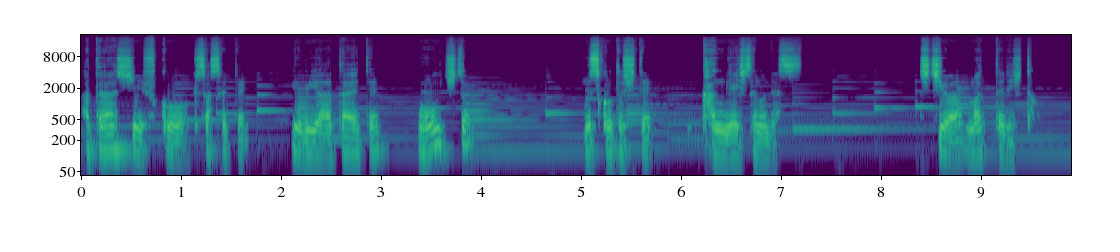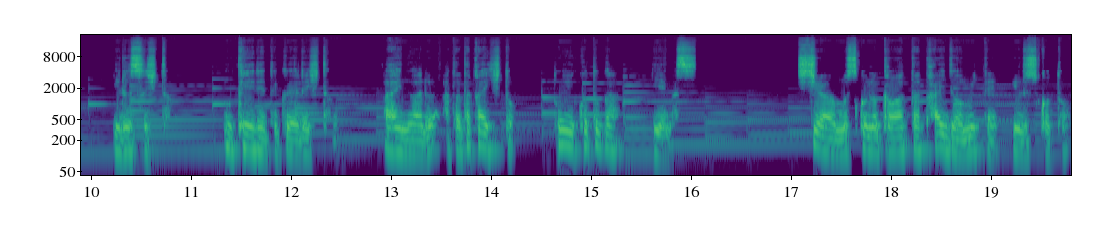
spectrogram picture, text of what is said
新しい服を着させて呼びを与えてもう一度息子として歓迎したのです。父は待ってる人許す人受け入れてくれる人愛のある温かい人ということが言えます。父は息子の変わった態度を見て許すこと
